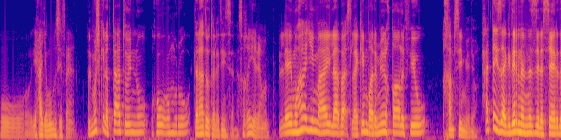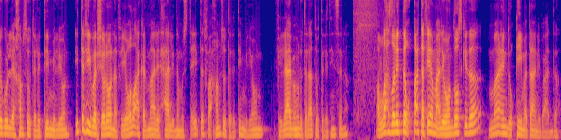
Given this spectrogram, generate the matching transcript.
ودي حاجة مؤسفة يعني. المشكلة بتاعته إنه هو عمره 33 سنة. صغير يا man. لمهاجم أي لا بأس لكن بايرن ميونخ طالب فيه 50 مليون. حتى إذا قدرنا ننزل السعر ده قول لي 35 مليون. إنت في برشلونة في وضعك المالي الحالي ده مستعد تدفع 35 مليون في لاعب عمره 33 سنة؟ اللحظة اللي انت وقعت فيها مع ليواندوسكي ده ما عنده قيمة تاني بعد ده.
